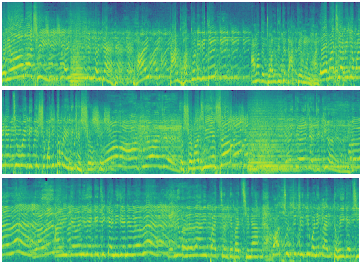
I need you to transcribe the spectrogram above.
বলিও ও মাছি এই, এই, এই, ভাই কার ঘর ধরে গেছে? আমাদের জল দিতে ডাকতে মনে হয়। ও মাঝি আমি তোমায় ডাকছি ওই দিকে এসো মাঝি তোমরা এদিকে এসো। কি হয়েছে? এসো মাঝি এসো। এই হয় আমি তেমনি দেখেছি কেন জেনে বাবা? বাবা আমি পথ চলতে পারছি না। পথ চলতে চলতে বলে ক্লান্ত হয়ে গেছি।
